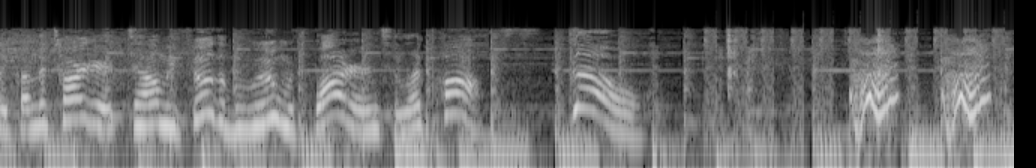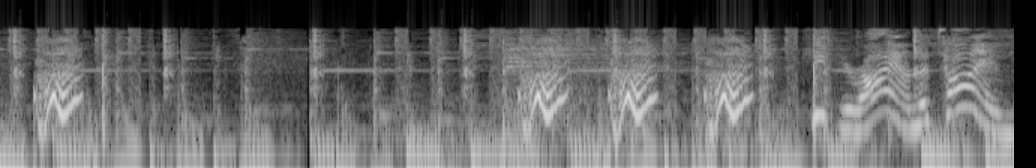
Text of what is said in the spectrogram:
Click on the target to help me fill the balloon with water until it pops. Go! Keep your eye on the time.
